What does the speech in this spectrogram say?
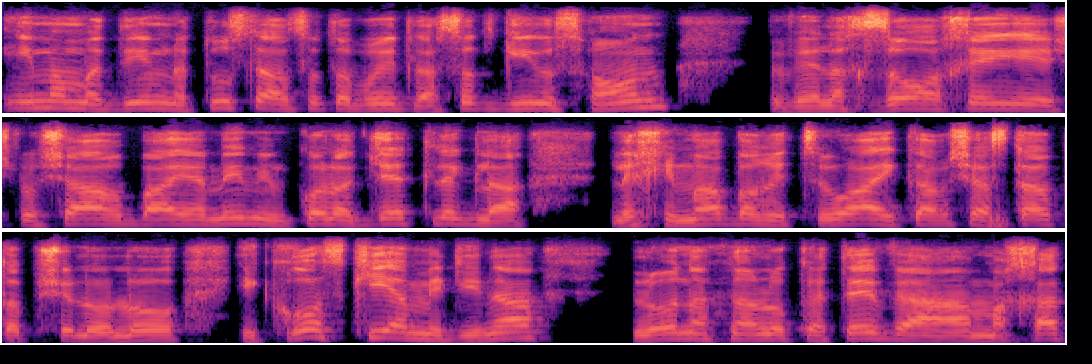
עם המדים, לטוס לארה"ב, לעשות גיוס הון ולחזור אחרי שלושה ארבעה ימים עם כל הג'טלג ללחימה ברצועה, העיקר שהסטארט-אפ שלו לא יקרוס, כי המדינה לא נתנה לו כתף והמח"ט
